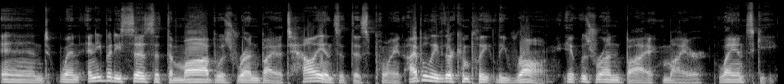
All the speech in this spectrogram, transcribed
And when anybody says that the mob was run by Italians at this point, I believe they're completely wrong. It was run by Meyer Lansky.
